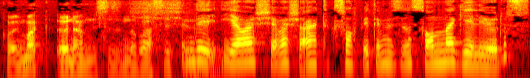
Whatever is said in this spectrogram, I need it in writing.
koymak önemli sizin de bahsettiğiniz gibi. Şimdi yavaş yavaş artık sohbetimizin sonuna geliyoruz.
